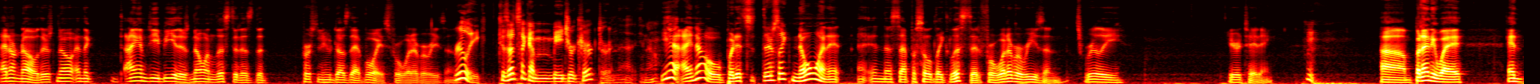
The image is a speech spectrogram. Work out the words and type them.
I don't know. There's no and the IMDb. There's no one listed as the person who does that voice for whatever reason. Really? Because that's like a major character in that, you know. Yeah, I know, but it's there's like no one in, in this episode like listed for whatever reason. It's really irritating. Um, but anyway, and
